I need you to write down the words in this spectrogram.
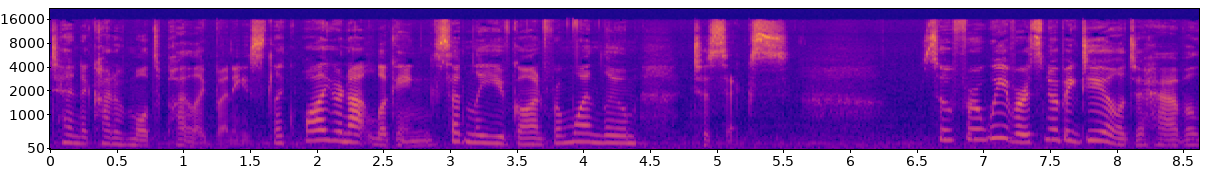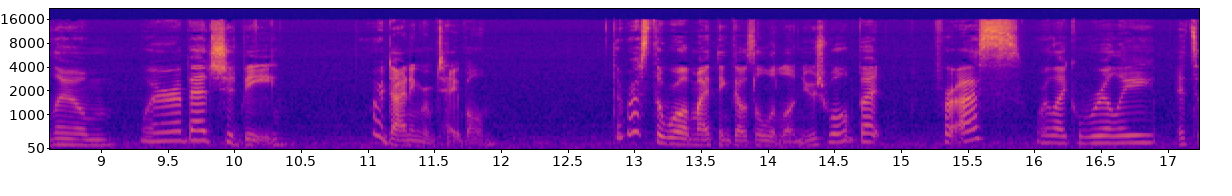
tend to kind of multiply like bunnies. Like while you're not looking, suddenly you've gone from one loom to six. So for a weaver, it's no big deal to have a loom where a bed should be, or a dining room table. The rest of the world might think that was a little unusual, but for us, we're like, really, it's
